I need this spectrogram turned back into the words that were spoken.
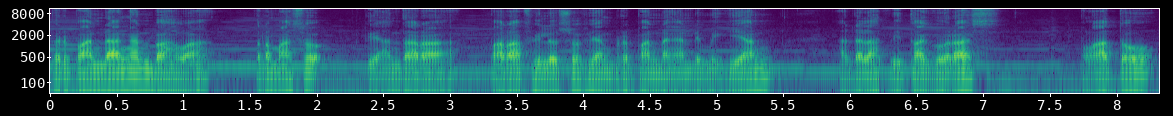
berpandangan bahwa termasuk di antara para filosof yang berpandangan demikian adalah Pitagoras, Plato,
